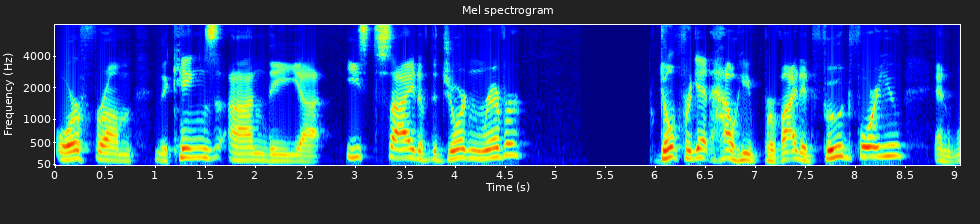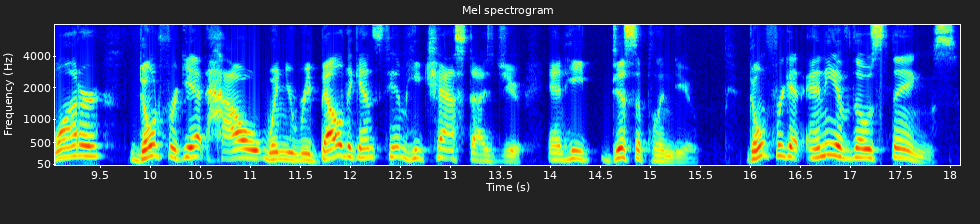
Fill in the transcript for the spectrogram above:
or from the kings on the uh, east side of the Jordan River. Don't forget how he provided food for you and water. Don't forget how, when you rebelled against him, he chastised you and he disciplined you. Don't forget any of those things.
